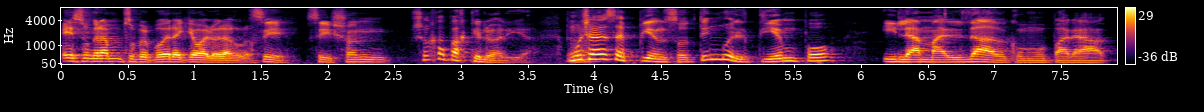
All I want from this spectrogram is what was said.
Es un gran superpoder, hay que valorarlo. Sí, sí, yo, yo capaz que lo haría. Muchas veces pienso, tengo el tiempo y la maldad como para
